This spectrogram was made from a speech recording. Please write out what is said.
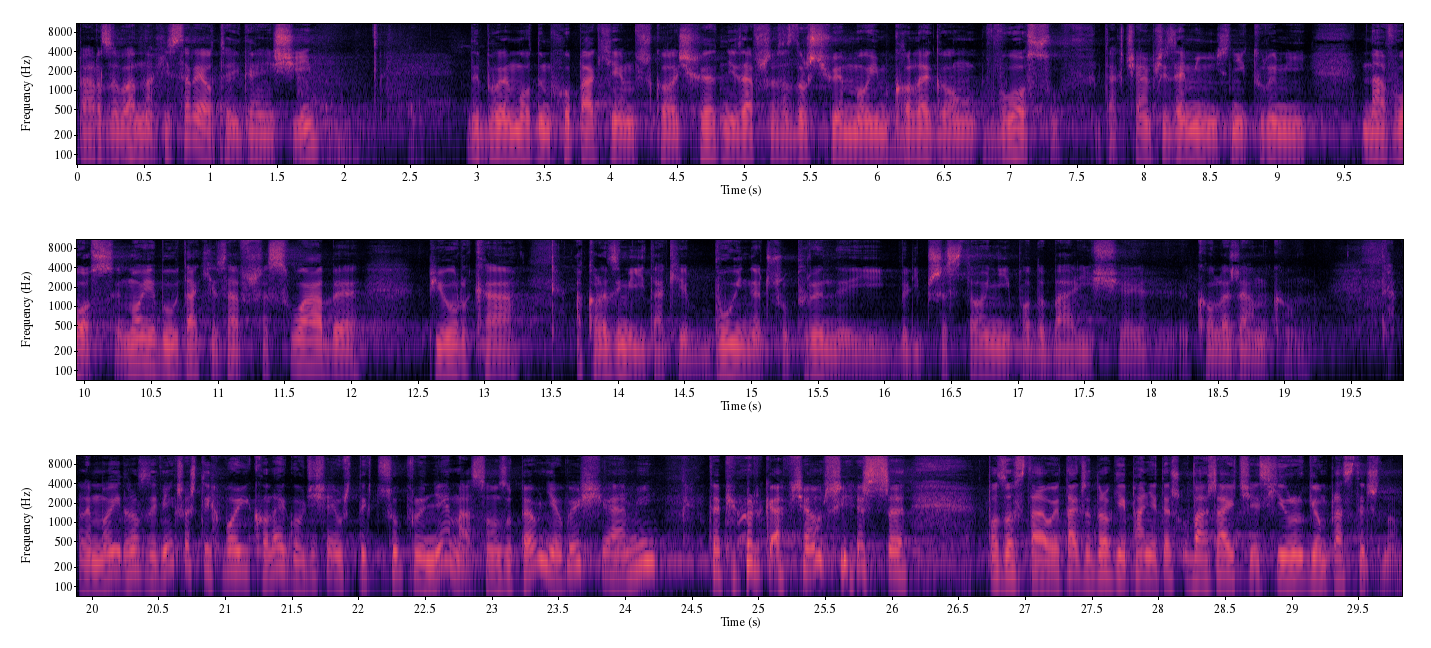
Bardzo ładna historia o tej gęsi. Gdy byłem młodym chłopakiem w szkole średniej, zawsze zazdrościłem moim kolegom włosów. I tak chciałem się zamienić z niektórymi na włosy. Moje były takie zawsze słabe, piórka, a koledzy mieli takie bujne czupryny i byli przystojni i podobali się koleżankom. Ale moi drodzy, większość tych moich kolegów dzisiaj już tych czupry nie ma, są zupełnie łysi, a mi te piórka wciąż jeszcze pozostały. Także, drogie panie, też uważajcie z chirurgią plastyczną.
